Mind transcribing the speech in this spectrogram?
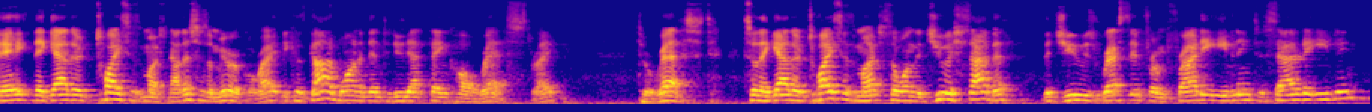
they, they gathered twice as much. Now, this is a miracle, right? Because God wanted them to do that thing called rest, right? To rest. So they gathered twice as much. So on the Jewish Sabbath, the Jews rested from Friday evening to Saturday evening.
